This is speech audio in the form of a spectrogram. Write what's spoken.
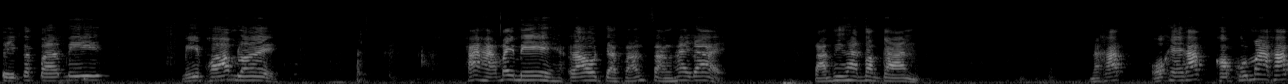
ปีดสเปิดมีมีพร้อมเลย ถ้าหากไม่มีเราจะสารสั่งให้ได้ ตามที่ท่านต้องการนะครับ โอเคครับ ขอบคุณมากครับ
